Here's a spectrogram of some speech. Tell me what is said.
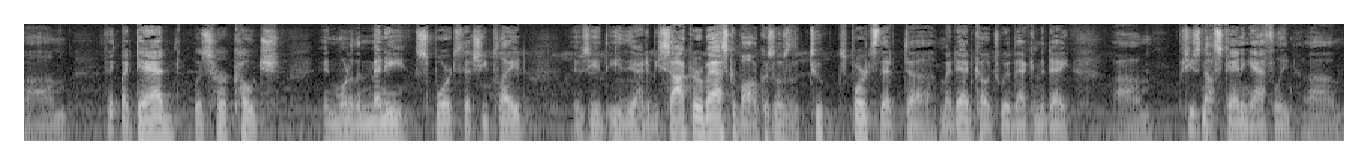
Um, I think my dad was her coach in one of the many sports that she played. It was either had to be soccer or basketball because those are the two sports that uh, my dad coached way back in the day. Um, she's an outstanding athlete, um,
